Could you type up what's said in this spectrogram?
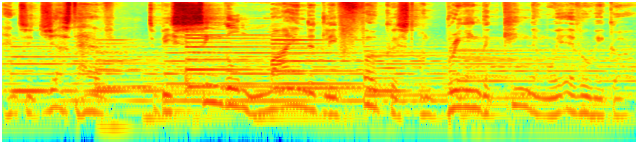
and to just have to be single mindedly focused on bringing the kingdom wherever we go.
